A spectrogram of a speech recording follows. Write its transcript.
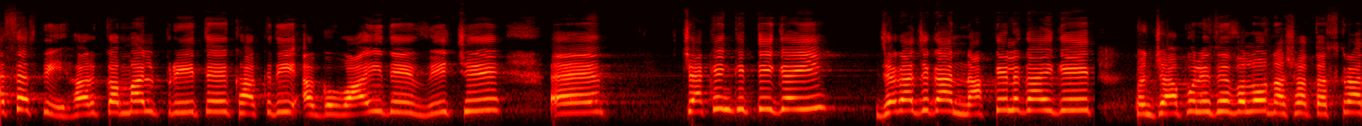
ਐਸਐਸਪੀ ਹਰਕਮਲਪ੍ਰੀਤ ਖੱਕ ਦੀ ਅਗਵਾਈ ਦੇ ਵਿੱਚ ਚੈਕਿੰਗ ਕੀਤੀ ਗਈ। ਜਗ੍ਹਾ ਜਗ੍ਹਾ ਨਾਕੇ ਲਗਾਏ ਗਏ। ਪੰਜਾਬ ਪੁਲਿਸ ਦੇ ਵੱਲੋਂ ਨਸ਼ਾ ਤਸਕਰਾਂ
